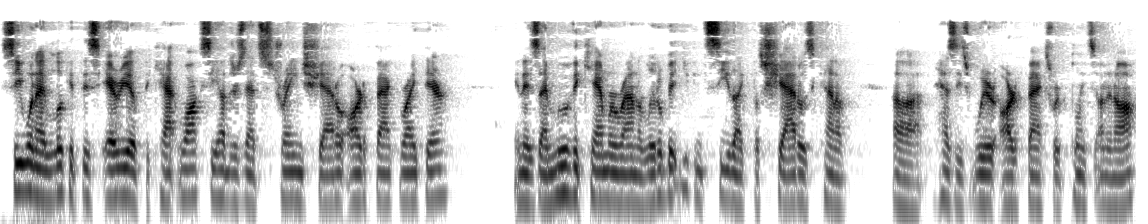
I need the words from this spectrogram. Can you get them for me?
See when I look at this area of the catwalk, see how there's that strange shadow artifact right there? And as I move the camera around a little bit, you can see like the shadows kind of uh, has these weird artifacts where it blinks on and off.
